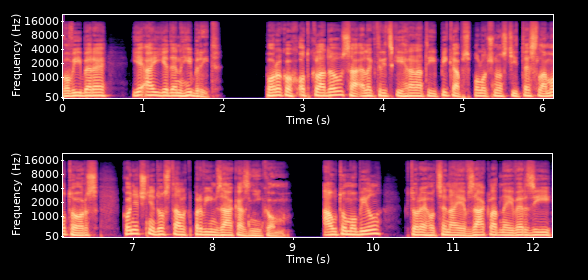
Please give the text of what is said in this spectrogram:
Vo výbere je aj jeden hybrid. Po rokoch odkladov sa elektrický hranatý pick-up spoločnosti Tesla Motors konečne dostal k prvým zákazníkom. Automobil, ktorého cena je v základnej verzii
